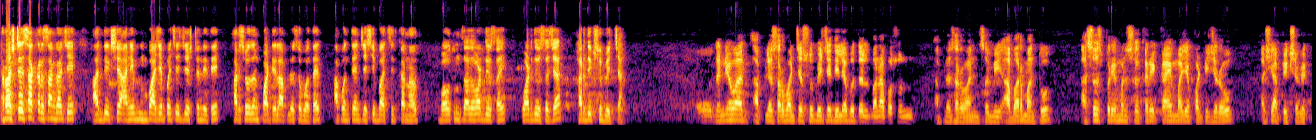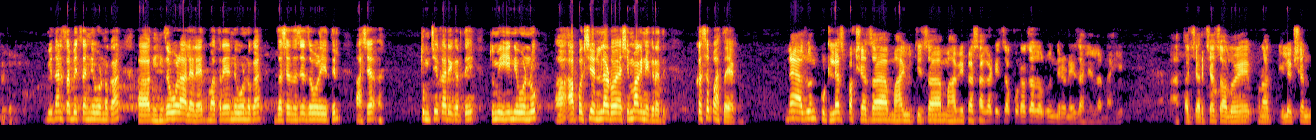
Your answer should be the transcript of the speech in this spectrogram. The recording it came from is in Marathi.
राष्ट्रीय साखर संघाचे अध्यक्ष आणि भाजपचे ज्येष्ठ नेते हर्षवर्धन पाटील आपल्यासोबत आहेत. आपण त्यांच्याशी बातचीत करणार आहोत. भाऊ तुमचा आज वाढदिवस आहे. वाढदिवसाच्या हार्दिक शुभेच्छा. हो, धन्यवाद. आपल्या सर्वांच्या शुभेच्छा दिल्याबद्दल मनापासून आपल्या सर्वांचं मी आभार मानतो. असंच प्रेम आणि सहकार्य कायम माझ्या पाठीचे राहू अशी अपेक्षा व्यक्त करतो. विधानसभेच्या निवडणुका जवळ आलेल्या आहेत. मात्र या निवडणुका जशा जशा जवळ येतील अशा तुमचे कार्यकर्ते तुम्ही ही निवडणूक अपक्ष लढवा अशी मागणी करत. कसं पाहता का नाही अजून कुठल्याच पक्षाचा महायुतीचा महाविकास आघाडीचा कोणाचाच अजून निर्णय झालेला नाही. आता चर्चा चालू आहे पुन्हा इलेक्शन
